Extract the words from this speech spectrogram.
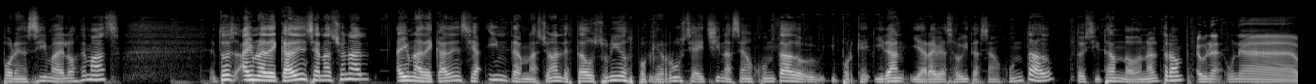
por encima de los demás. Entonces hay una decadencia nacional, hay una decadencia internacional de Estados Unidos porque Rusia y China se han juntado y porque Irán y Arabia Saudita se han juntado. Estoy citando a Donald Trump. Una, una,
